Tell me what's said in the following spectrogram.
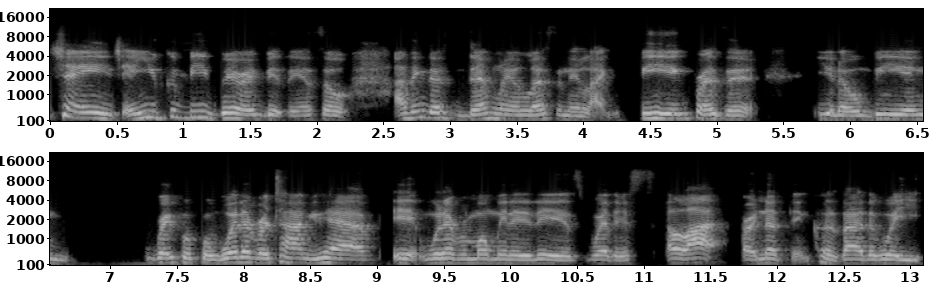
change and you could be very busy. And so I think there's definitely a lesson in like being present, you know, being grateful for whatever time you have it whatever moment it is whether it's a lot or nothing because either way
